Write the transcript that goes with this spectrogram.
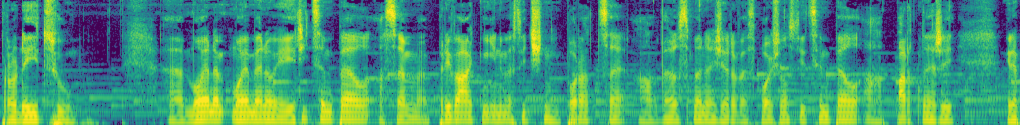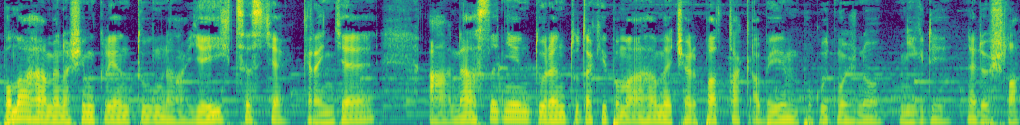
prodejců. Moje, moje jméno je Jiří Cimpel a jsem privátní investiční poradce a wealth manager ve společnosti Cimpel a partneři, kde pomáháme našim klientům na jejich cestě k rentě a následně jim tu rentu taky pomáháme čerpat tak, aby jim pokud možno nikdy nedošla.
